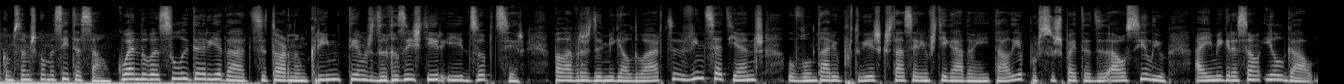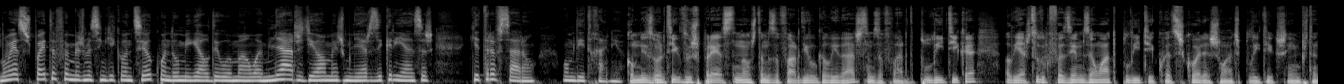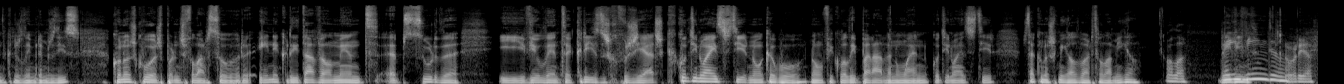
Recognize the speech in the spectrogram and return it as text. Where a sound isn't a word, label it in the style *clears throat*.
Começamos com uma citação. Quando a solidariedade se torna um crime, temos de resistir e desobedecer. Palavras de Miguel Duarte, 27 anos, o voluntário português que está a ser investigado em Itália por suspeita de auxílio à imigração ilegal. Não é suspeita, foi mesmo assim que aconteceu quando o Miguel deu a mão a milhares de homens, mulheres e crianças que atravessaram o Mediterrâneo. Como diz o artigo do Expresso, não estamos a falar de ilegalidades, estamos a falar de política. Aliás, tudo o que fazemos é um ato político, as escolhas são atos políticos, é importante que nos lembremos disso. Connosco hoje para nos falar sobre a inacreditavelmente absurda e violenta crise dos refugiados, que continua a existir, não acabou, não ficou ali parada num ano, continua a existir. Está connosco Miguel Duarte. Olá, Miguel. Olá, Bem-vindo. obrigado.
